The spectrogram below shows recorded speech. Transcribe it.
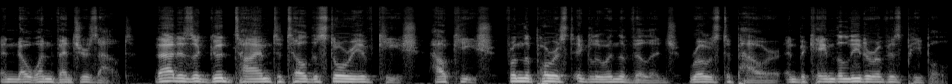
and no one ventures out. That is a good time to tell the story of Keesh, how Keesh, from the poorest igloo in the village, rose to power and became the leader of his people.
